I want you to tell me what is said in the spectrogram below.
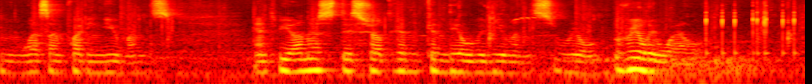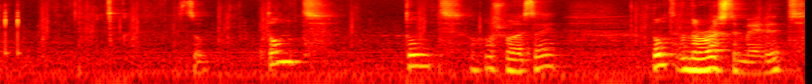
unless I'm fighting humans. And to be honest, this shotgun can deal with humans real, really well. So don't, don't, how should I say? Don't underestimate it,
